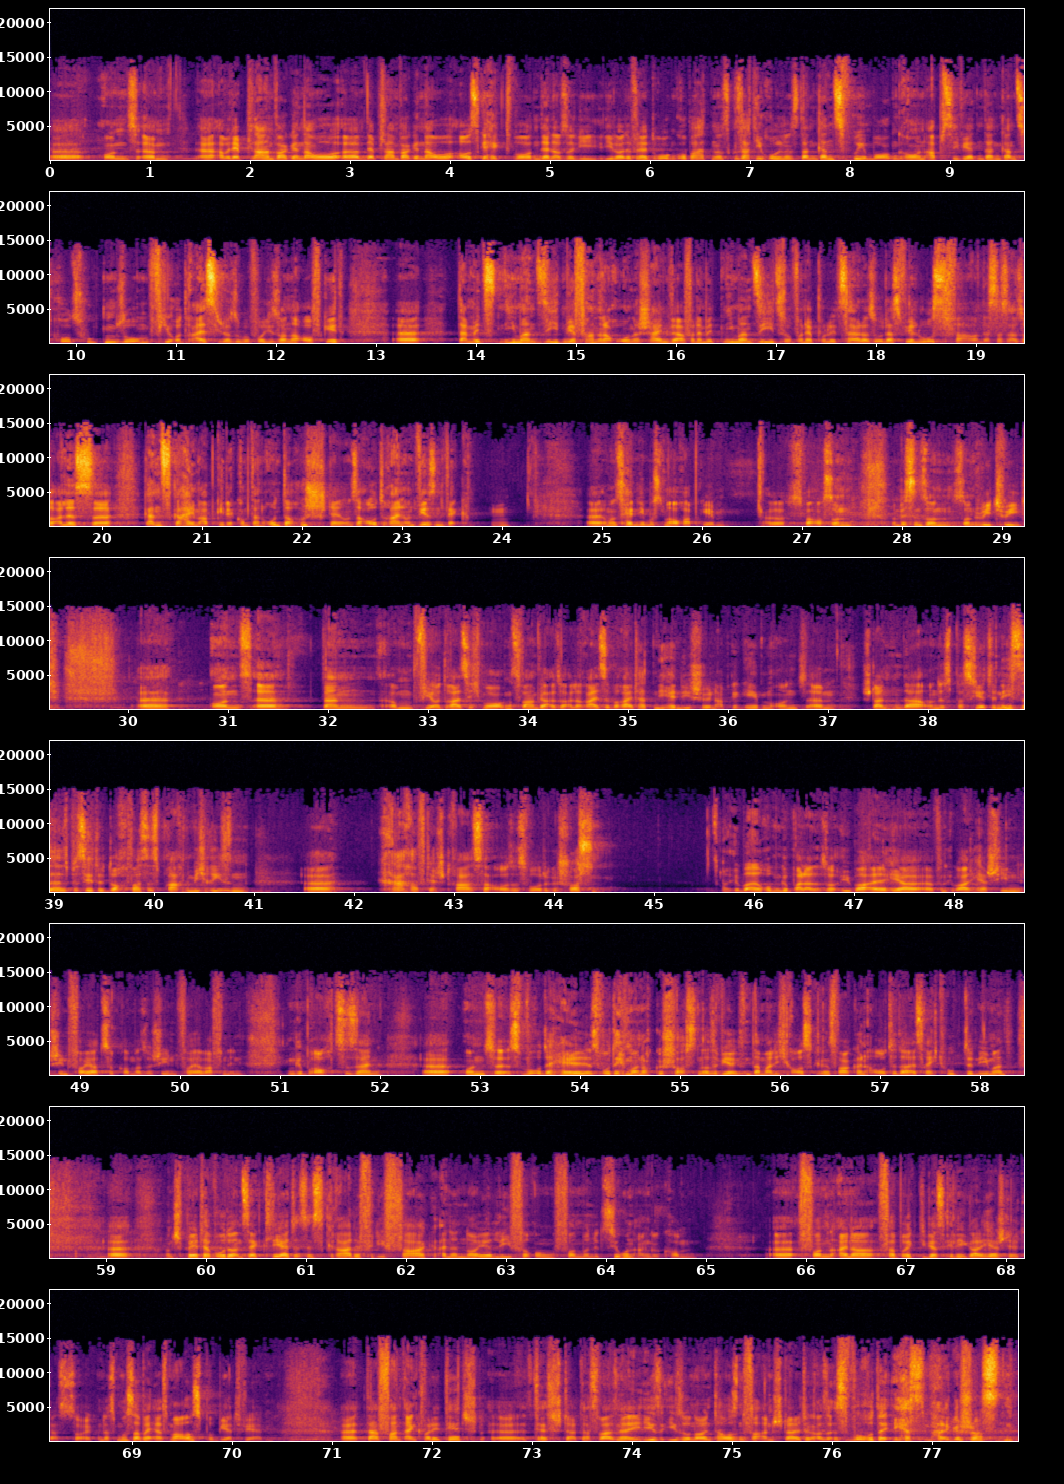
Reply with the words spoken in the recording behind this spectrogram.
Äh, und ähm, äh, aber der Plan war genau, äh, der Plan war genau ausgeheckt worden, denn also die die Leute von der Drogengruppe hatten uns gesagt, die holen uns dann ganz früh im Morgengrauen ab. Sie werden dann ganz kurz hupen, so um 4.30 Uhr oder so, bevor die Sonne aufgeht, äh, damit niemand sieht. Wir fahren dann auch ohne Scheinwerfer, damit niemand sieht, so von der Polizei oder so, dass wir losfahren, dass das also alles äh, ganz geheim abgeht. Er kommt dann runter, huscht schnell unser Auto rein und wir sind weg. Hm? Äh, und das Handy mussten wir auch abgeben. Also es war auch so ein, ein bisschen so ein, so ein Retreat. Äh, und äh, dann um 4.30 Uhr morgens waren wir also alle reisebereit, hatten die Handys schön abgegeben und ähm, standen da und es passierte nichts. Es passierte doch was. Es brach nämlich riesen äh, Krach auf der Straße aus. Es wurde geschossen. Überall rumgeballert. Also überall her, äh, von überall her schien, schien Feuer zu kommen. Also schienen Feuerwaffen in, in Gebrauch zu sein. Äh, und äh, es wurde hell. Es wurde immer noch geschossen. Also wir sind da mal nicht rausgegangen. Es war kein Auto da. Es recht hupte niemand. Äh, und später wurde uns erklärt, es ist gerade für die FARC eine neue Lieferung von Munition angekommen äh, von einer Fabrik, die das illegal herstellt, das Zeug. Und das muss aber erstmal ausprobiert werden. Äh, da fand ein Qualitätstest statt. Das war eine ISO 9000 Veranstaltung. Also es wurde erstmal geschossen.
